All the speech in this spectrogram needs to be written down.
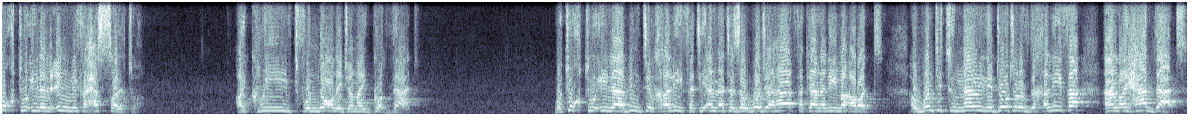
وتقت إلى العلم فحصلته I craved for knowledge and I got that وتقت إلى بنت الخليفة أن أتزوجها فكان لي ما أردت I wanted to marry the daughter of the Khalifa and I had that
